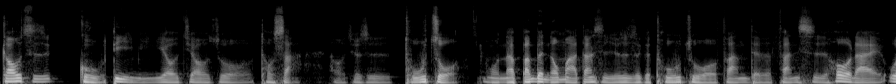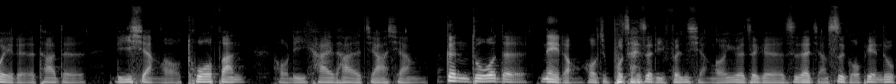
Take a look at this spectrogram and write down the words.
高知古地名又叫做土佐哦，就是土佐哦。那坂本龙马当时就是这个土佐藩的藩士，后来为了他的理想哦，脱藩哦，离开他的家乡。更多的内容哦，就不在这里分享哦，因为这个是在讲四国遍路，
